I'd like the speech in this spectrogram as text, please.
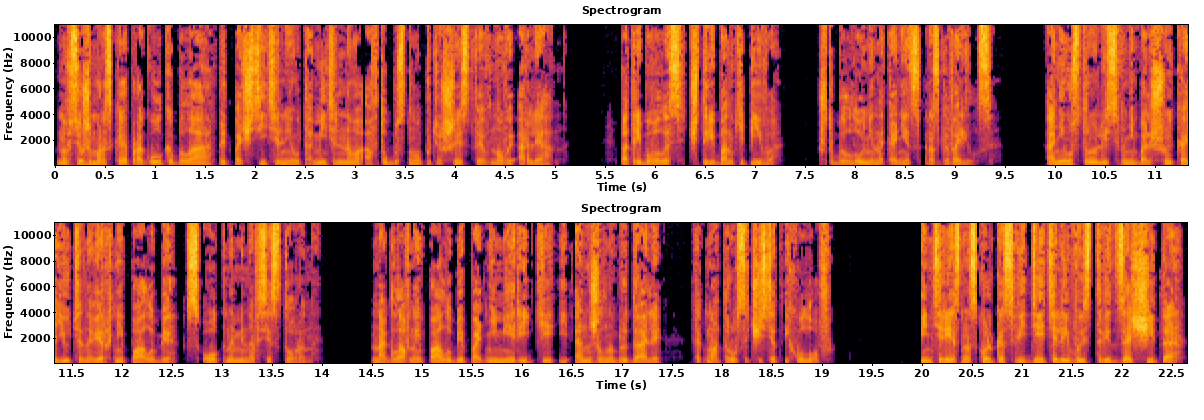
Но все же морская прогулка была предпочтительнее утомительного автобусного путешествия в Новый Орлеан. Потребовалось четыре банки пива, чтобы Лони наконец разговорился. Они устроились в небольшой каюте на верхней палубе с окнами на все стороны. На главной палубе под ними Рики и Энджел наблюдали, как матросы чистят их улов. «Интересно, сколько свидетелей выставит защита?» —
